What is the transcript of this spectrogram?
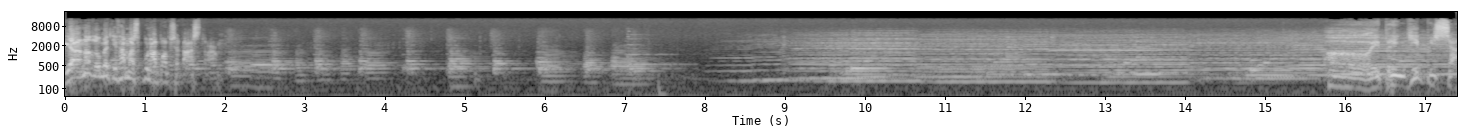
Για να δούμε τι θα μας πούν απόψε τα άστρα. Ω, η πριγκίπισσα.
